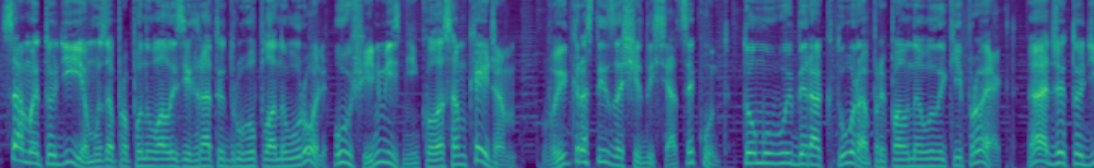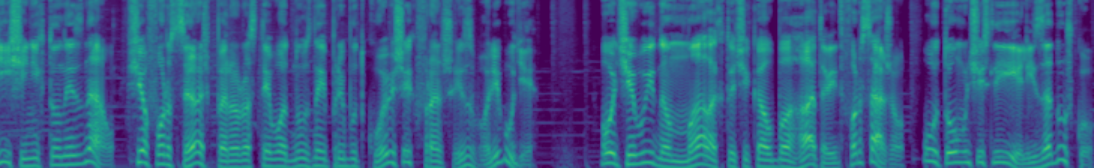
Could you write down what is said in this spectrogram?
Саме тоді йому запропонували зіграти другопланову роль у фільмі з Ніколасом Кейджем, викрасти за 60 секунд. Тому вибір актора припав на великий проект, адже тоді ще ніхто не знав, що форсаж переросте в одну з найприбутковіших франшиз в Голлівуді. Очевидно, мало хто чекав багато від форсажу, у тому числі і Елі Душку.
